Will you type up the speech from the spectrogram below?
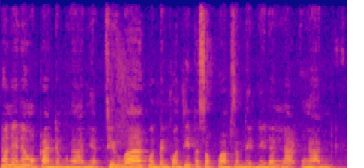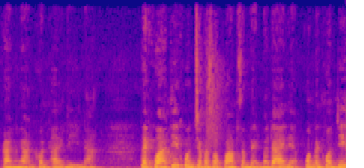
ถ้าในเรื่องของการทำงานเนี่ยถือว่าคุณเป็นคนที่ประสบความสำเร็จในเรื่องงานการงานค่อนข้างดีนะ แต่กว่าที่คุณจะประสบความสำเร็จมาได้เนี่ยคุณเป็นคนที่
